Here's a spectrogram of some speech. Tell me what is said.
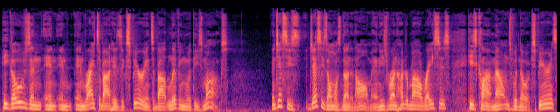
he goes and, and, and, and writes about his experience about living with these monks. And Jesse's Jesse's almost done it all, man. He's run 100-mile races. He's climbed mountains with no experience.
